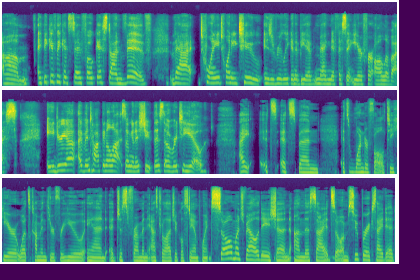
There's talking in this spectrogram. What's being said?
um, I think if we could stay focused on Viv, that 2022 is really going to be a magnificent year for all of us. Adria, I've been talking a lot, so I'm going to shoot this over to you. I it's it's been it's wonderful to hear what's coming through for you and just from an astrological standpoint so much validation on this side so I'm super excited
